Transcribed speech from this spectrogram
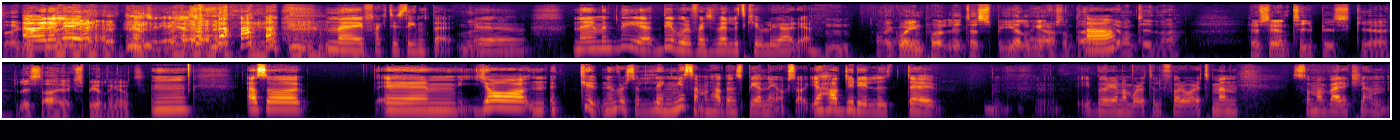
Säkert. Ja men eller? Kanske det. Nej faktiskt inte. Nej, Nej, okej. nej men det, det vore faktiskt väldigt kul att göra det. Mm. Om vi går in på lite spelningar och sånt där Ja. genom tiderna. Hur ser en typisk eh, Lisa Ajax-spelning ut? Mm, alltså, ehm, ja, gud nu var det så länge sedan man hade en spelning också. Jag hade ju det lite i början av året eller förra året men som man verkligen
